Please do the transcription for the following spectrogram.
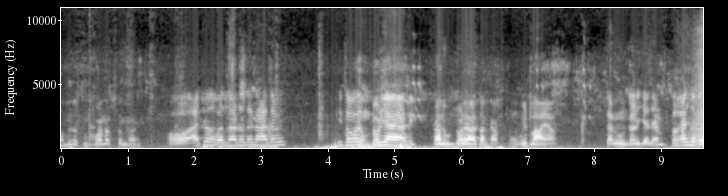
અમે તો ટૂંકવાના આ ચો વલ્લાડો લઈને આયા તમે? એ તો હવે ઊંઢોળી આયા છે. કાલ ઊંઢોળે આયા તાર કાકો. એટલા આયા. તમે ઊંઢોળી ગયા એમ? તો કાલ નતું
